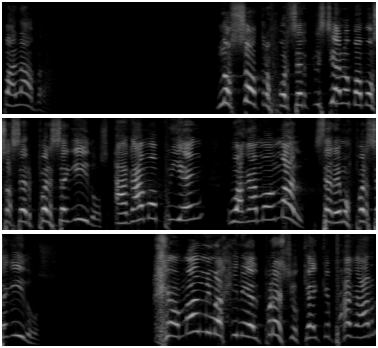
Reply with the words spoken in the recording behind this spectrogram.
palabra. Nosotros por ser cristianos vamos a ser perseguidos. Hagamos bien o hagamos mal, seremos perseguidos. Jamás me imaginé el precio que hay que pagar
